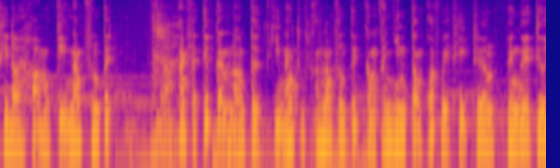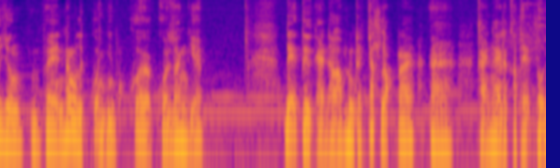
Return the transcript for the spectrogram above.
thì đòi hỏi một kỹ năng phân tích. Rồi. Anh phải tiếp cận nó từ kỹ năng năng phân tích có một cái nhìn tổng quát về thị trường, về người tiêu dùng, về năng lực của của của doanh nghiệp. Để từ cái đó mình rồi chắt lọc ra à cái này là có thể tối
